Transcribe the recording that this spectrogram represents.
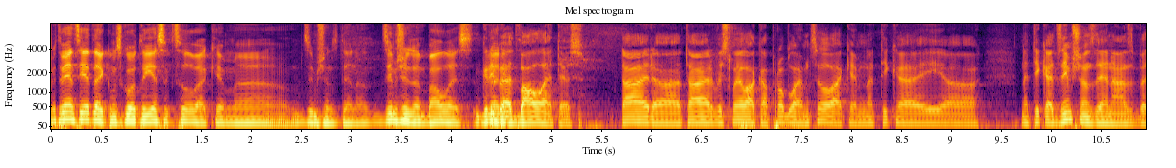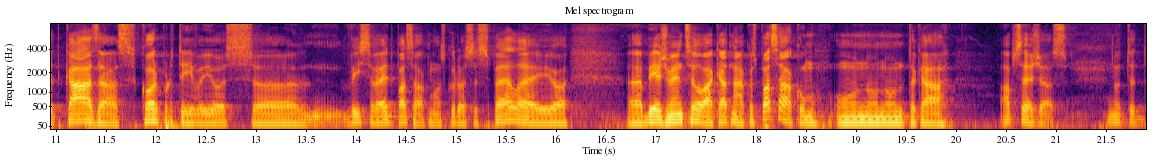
Bet viens ieteikums, ko tu iesaki cilvēkiem uh, dzimšanas dienā, dzimšanas dienā ballēs. Gribētu darīt? ballēties. Tā ir, tā ir vislielākā problēma cilvēkiem. Ne tikai, ā, ne tikai dzimšanas dienās, bet kāzās, korporatīvajos, ā, visa veida pasākumos, kuros es spēlēju. Jo ā, bieži vien cilvēki atnāk uz pasākumu un, un, un tā kā apsēžās. Nu, tad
